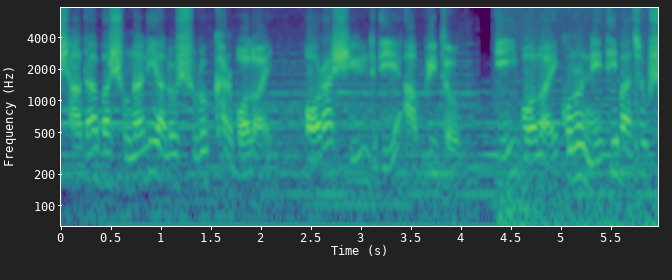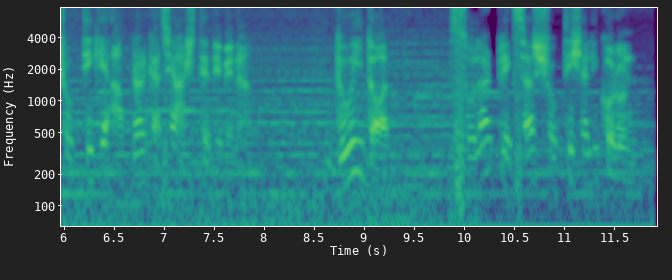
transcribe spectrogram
সাদা বা সোনালী আলোর সুরক্ষার বলয়, অরা শিল্ড দিয়ে আবৃত। এই বলয় কোনো নেতিবাচক শক্তিকে আপনার কাছে আসতে দেবে না। দুই দত সোলার প্লেক্সাস শক্তিশালী করুন।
